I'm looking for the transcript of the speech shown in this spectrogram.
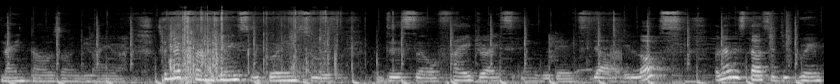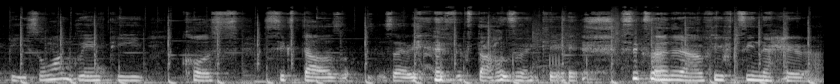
9000 naira. So next i'm going to be going to this uh, fried rice ingredients. There are a lot but let me start with the green pea. So one green pea costs 6000 sorry 6000 k 650 naira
